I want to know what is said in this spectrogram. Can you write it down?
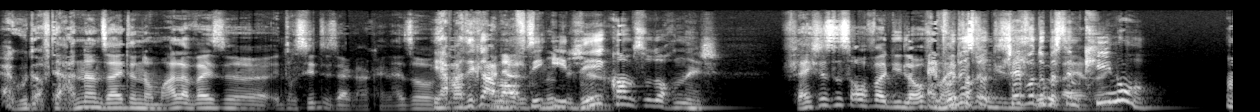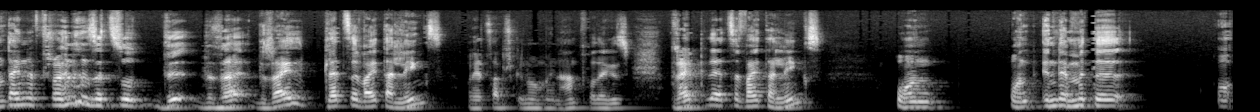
Ja gut, auf der anderen Seite, normalerweise interessiert es ja gar keinen. Also, Ja, aber Digga, aber ja auf die Mögliche- Idee kommst du doch nicht. Vielleicht ist es auch, weil die laufen Ey, würdest du, diese stell vor, du bist im. Kino und deine Freundin sitzt so drei, drei Plätze weiter links. Oh, jetzt habe ich genau meine Hand vor der Gesicht. Drei Plätze weiter links und, und in der Mitte, oh,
